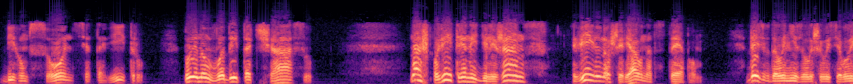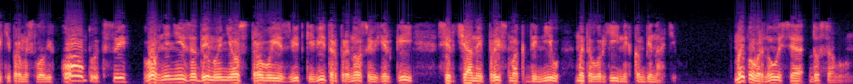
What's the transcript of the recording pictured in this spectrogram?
бігом сонця та вітру, плином води та часу. Наш повітряний діліжанс вільно ширяв над степом. Десь вдалині залишилися великі промислові комплекси, вогняні задимлені острови, звідки вітер приносив гіркий сірчаний присмак димів металургійних комбінатів. Ми повернулися до салону.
